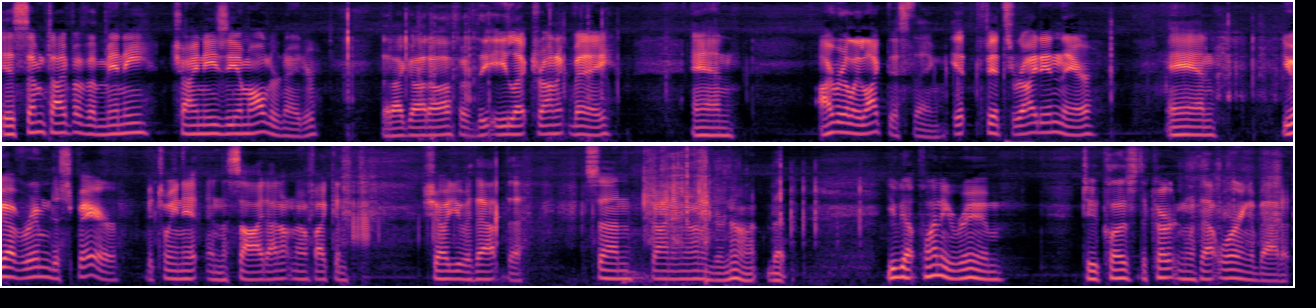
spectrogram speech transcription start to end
is some type of a mini Chinesium alternator that I got off of the electronic bay and I really like this thing. It fits right in there and you have room to spare between it and the side. I don't know if I can show you without the sun shining on it or not, but you've got plenty of room to close the curtain without worrying about it.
